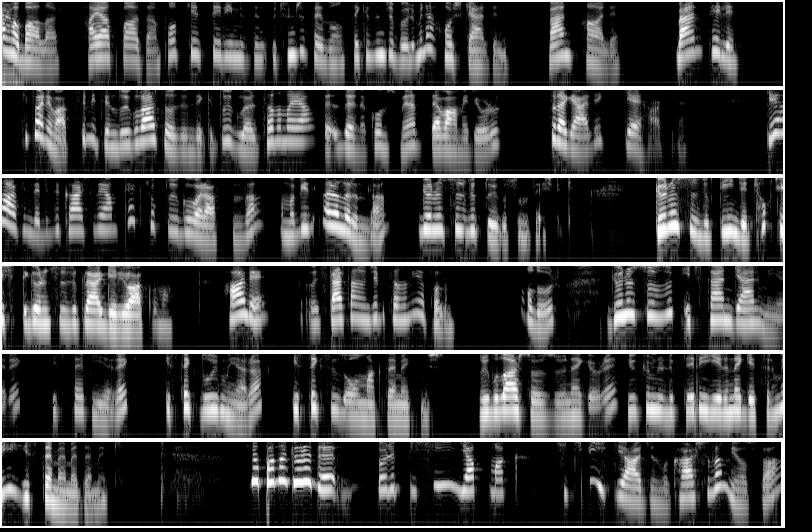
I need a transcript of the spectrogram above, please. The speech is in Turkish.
Merhabalar. Hayat Bazen podcast serimizin 3. sezon 8. bölümüne hoş geldiniz. Ben Hale. Ben Pelin. Tiffany Watt Smith'in Duygular Sözlüğü'ndeki duyguları tanımaya ve üzerine konuşmaya devam ediyoruz. Sıra geldik G harfine. G harfinde bizi karşılayan pek çok duygu var aslında ama biz aralarından gönülsüzlük duygusunu seçtik. Gönülsüzlük deyince çok çeşitli gönülsüzlükler geliyor aklıma. Hale, istersen önce bir tanımı yapalım. Olur. Gönülsüzlük içten gelmeyerek, istemeyerek, istek duymayarak, isteksiz olmak demekmiş. Duygular sözlüğüne göre yükümlülükleri yerine getirmeyi istememe demek. Ya bana göre de böyle bir şey yapmak hiçbir ihtiyacımı karşılamıyorsa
